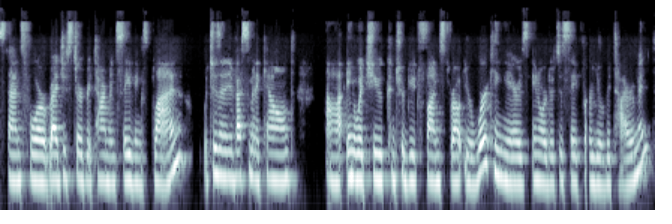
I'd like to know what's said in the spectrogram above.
stands for Registered Retirement Savings Plan, which is an investment account uh, in which you contribute funds throughout your working years in order to save for your retirement.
